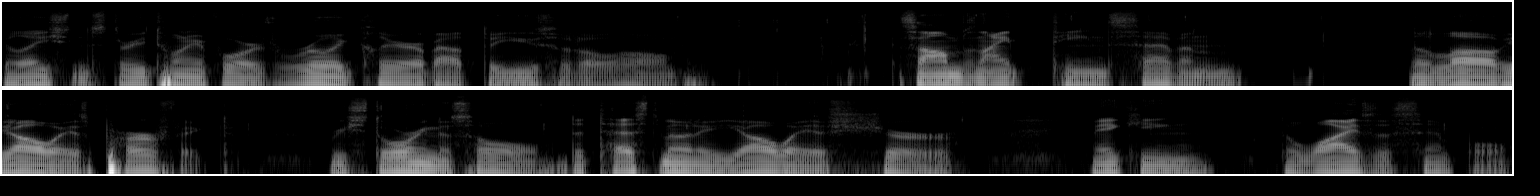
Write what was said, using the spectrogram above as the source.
Galatians 3:24 is really clear about the use of the law. Psalms 19:7 The law of Yahweh is perfect, restoring the soul. The testimony of Yahweh is sure, making the wisest simple.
